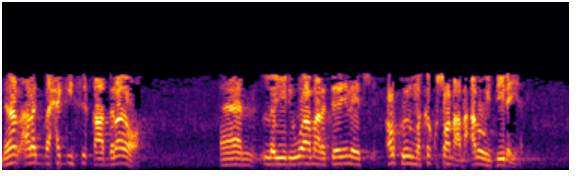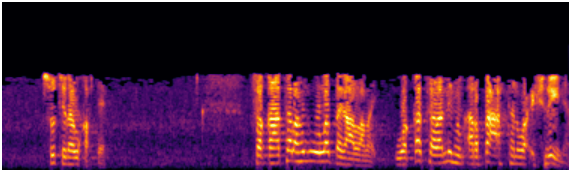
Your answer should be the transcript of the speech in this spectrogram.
Niman adag baa xaggiisii qaabilayoo la yidhi waa maaragtay inay colku inuu maka ku soo dhacdhacaba way sutina u qabteen. Faqaatalahum wuu la dagaalamay. Wa qatala minhum arbacatan wa cishriina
